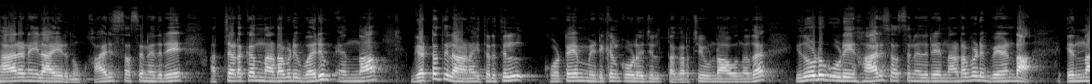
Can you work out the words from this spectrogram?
ധാരണയിലായിരുന്നു. ഹാരിസ് ഹസനെതിരെ അച്ചടക്ക നടപടി വരും എന്ന ഘട്ടത്തിലാണ് ഇത്തരത്തിൽ കോട്ടയം മെഡിക്കൽ കോളേജിൽ തകർച്ചയുണ്ടാവുന്നത്. ഇതോടുകൂടി ഹാരിസ് ഹസനെതിരെ നടപടി വേണ്ട എന്ന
